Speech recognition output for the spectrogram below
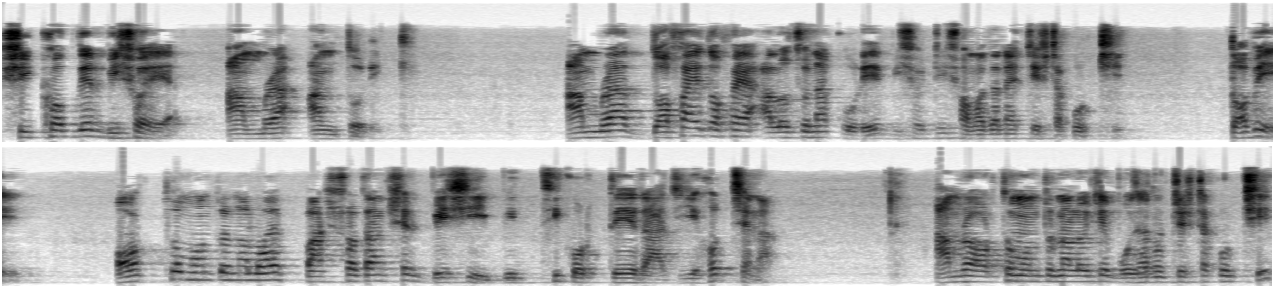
শিক্ষকদের বিষয়ে আমরা আন্তরিক। আমরা দফায় দফায় আলোচনা করে বিষয়টি সমাধানের চেষ্টা করছি। তবে অর্থ মন্ত্রণালয় পাঁচ শতাংশের বেশি বৃদ্ধি করতে রাজি হচ্ছে না। আমরা অর্থ মন্ত্রণালয়কে বোঝানোর চেষ্টা করছি।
